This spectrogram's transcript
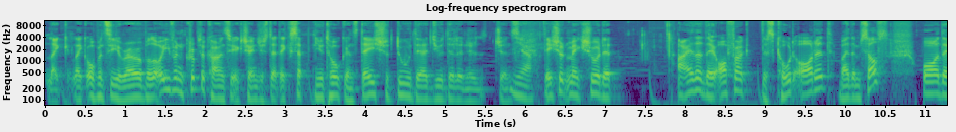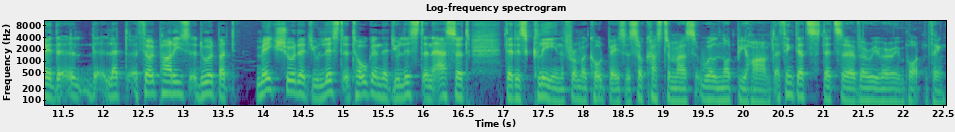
like like OpenSea, Rarible, or even cryptocurrency exchanges that accept new tokens, they should do their due diligence. Yeah. They should make sure that either they offer this code audit by themselves, or they, they, they let third parties do it, but. Make sure that you list a token, that you list an asset that is clean from a code basis, so customers will not be harmed. I think that's that's a very very important thing.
